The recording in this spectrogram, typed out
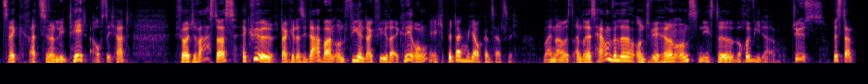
Zweckrationalität auf sich hat. Für heute war's das. Herr Kühl, danke, dass Sie da waren und vielen Dank für Ihre Erklärung. Ich bedanke mich auch ganz herzlich. Mein Name ist Andres Herrenwille und wir hören uns nächste Woche wieder. Tschüss, bis dann.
